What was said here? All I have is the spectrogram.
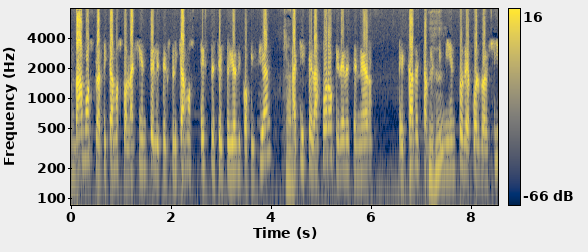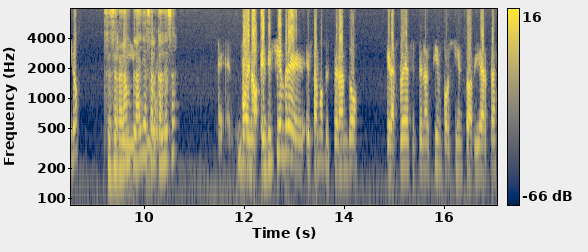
vamos, platicamos con la gente, les explicamos, este es el periódico oficial, aquí está el aforo que debe tener eh, cada establecimiento de acuerdo al giro. ¿Se cerrarán playas, alcaldesa? Eh, bueno, en diciembre estamos esperando que las playas estén al 100% abiertas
